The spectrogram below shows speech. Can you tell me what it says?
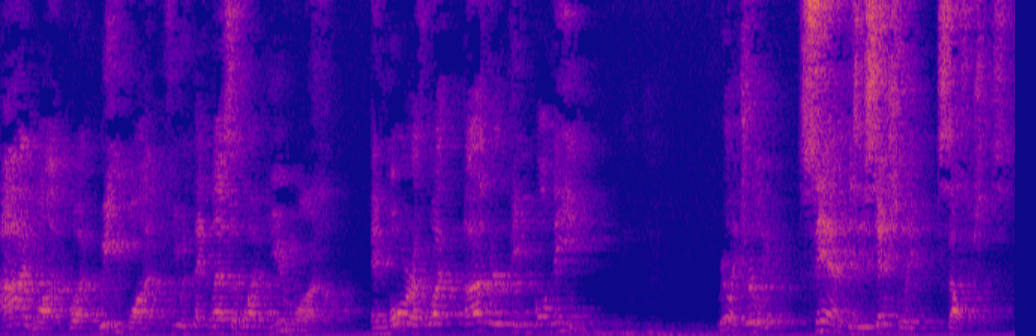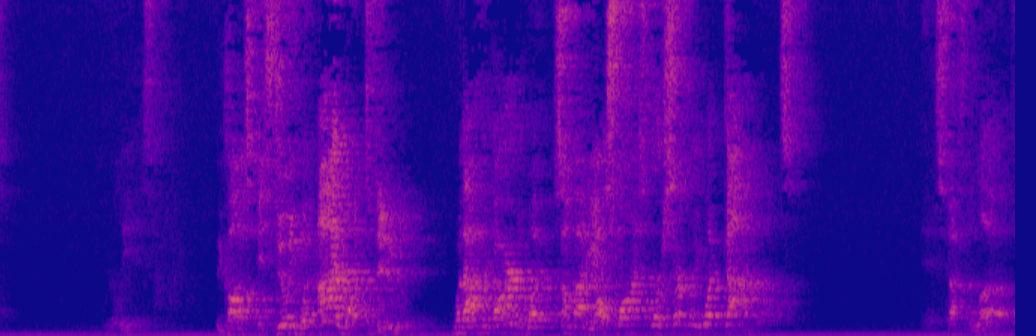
I want, what we want, if you would think less of what you want, and more of what other people need. Really, truly, sin is essentially selfishness. It really is. Because it's doing what I want to do without regard to what somebody else wants or certainly what God wants. And it's tough to love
